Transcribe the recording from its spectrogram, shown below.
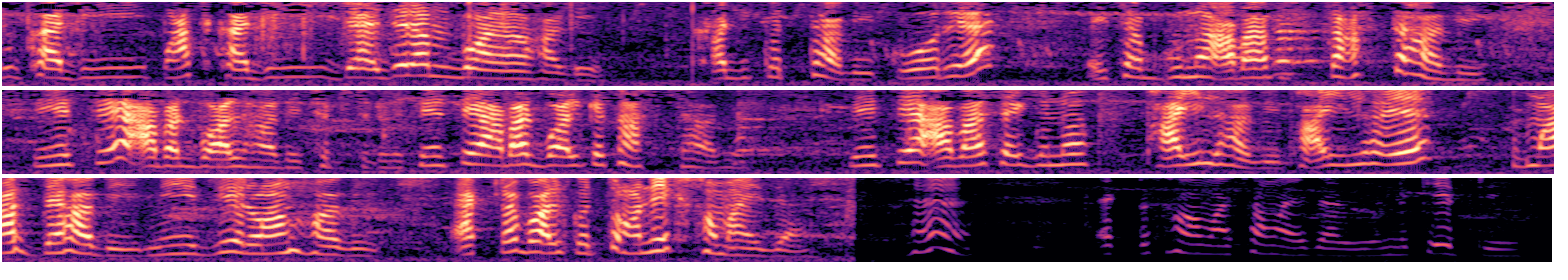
দু খাদি, পাঁচ খাদি, যা যেরকম বড় হবে। খাদি করতে হবে, করে এইসবগুলো আবার চাঁচতে হবে। চেঁচে আবার বল হবে ছোট ছোট করে। চেঁচে আবার বলকে চাঁচতে হবে। চেঁচে আবার সেইগুলো ফাইল হবে। ফাইল হয়ে মাজতে হবে, নিয়ে মেজে রং হবে। একটা বল করতে অনেক সময় যায়। হ্যাঁ একটা সময় সময় যাবে কেটে।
